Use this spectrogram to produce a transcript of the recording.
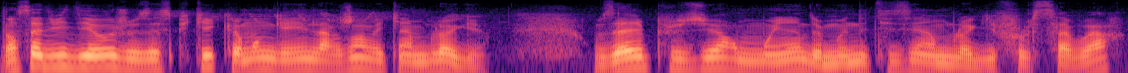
Dans cette vidéo, je vais vous expliquer comment gagner de l'argent avec un blog. Vous avez plusieurs moyens de monétiser un blog, il faut le savoir.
